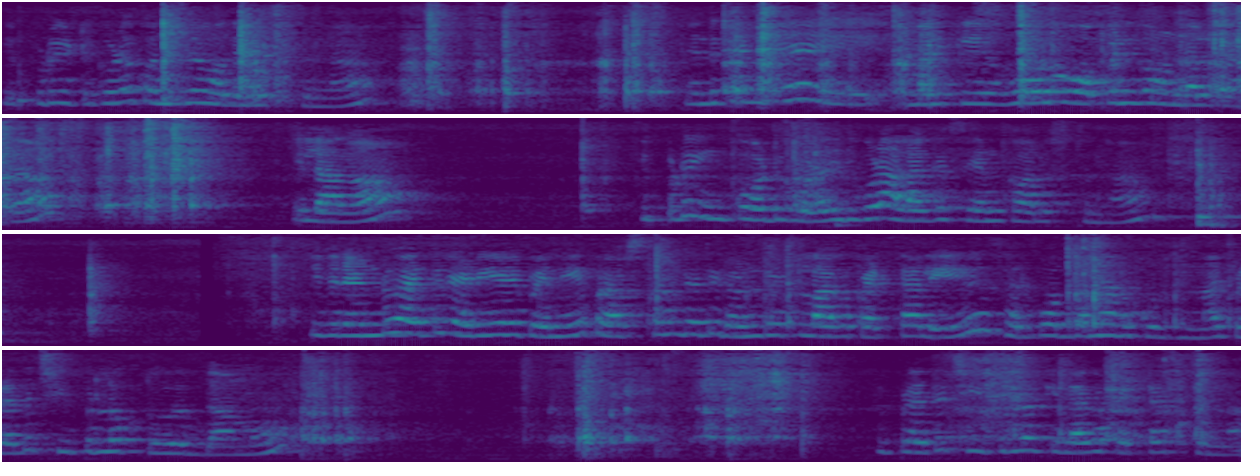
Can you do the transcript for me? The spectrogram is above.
ఇప్పుడు ఇటు కూడా కొంచెం వదిలేస్తున్నా. ఎందుకంటే మనకి హోల్ ఓపెన్గా ఉండాలి కదా. ఇలాగా. ఇప్పుడు ఇంకోటి కూడా ఇది కూడా అలాగే సేమ్ కాలుస్తున్నా. ఇవి రెండు అయితే రెడీ అయిపోయినాయి. ప్రస్తుతానికి అయితే రెండు ఇట్లాగా పెట్టాలి. సరిపోద్దని అనుకుంటున్నా. ఇప్పుడైతే చీపుర్లోకి తూరుద్దాము. ఇప్పుడైతే చీపుర్లోకి ఇలాగ పెట్టేస్తున్నా.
